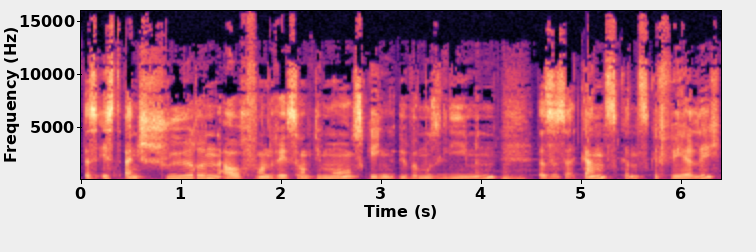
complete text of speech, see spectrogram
Das ist ein Schüren auch von Ressentiments gegenüber Muslimen. Mhm. Das ist ganz, ganz gefährlich.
